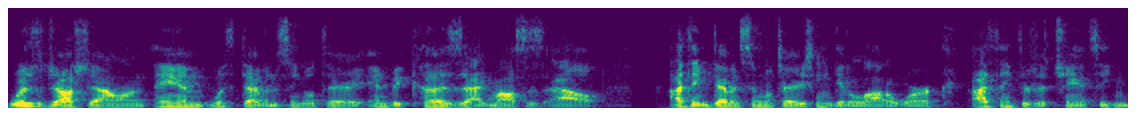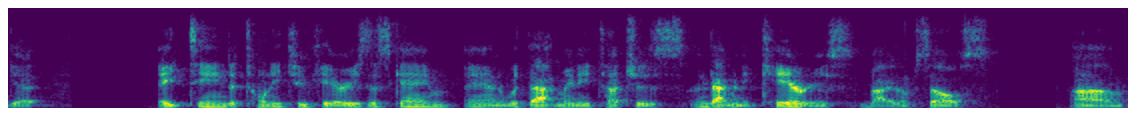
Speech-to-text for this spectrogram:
with Josh Allen and with Devin Singletary. And because Zach Moss is out, I think Devin Singletary can get a lot of work. I think there's a chance he can get 18 to 22 carries this game, and with that many touches and that many carries by themselves, um,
